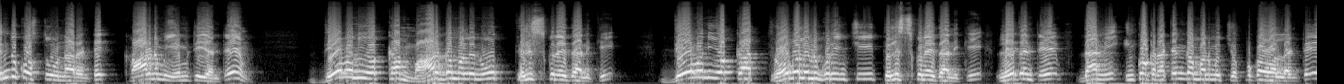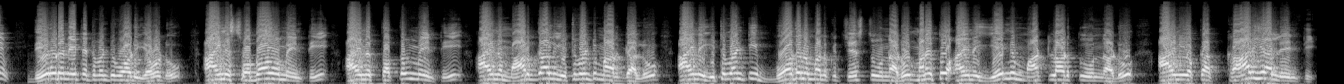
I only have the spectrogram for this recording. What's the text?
ఎందుకు వస్తూ ఉన్నారంటే కారణం ఏమిటి అంటే దేవుని యొక్క మార్గములను తెలుసుకునేదానికి దేవుని యొక్క త్రోవలను గురించి తెలుసుకునేదానికి లేదంటే దాన్ని ఇంకొక రకంగా మనము చెప్పుకోవాలంటే దేవుడు అనేటటువంటి వాడు ఎవడు? ఆయన స్వభావం ఏంటి? ఆయన తత్వం ఏంటి? ఆయన మార్గాలు ఎటువంటి మార్గాలు? ఆయన ఎటువంటి బోధన మనకు చేస్తూ ఉన్నాడు? మనతో ఆయన ఏమి మాట్లాడుతూ ఉన్నాడు? ఆయన యొక్క కార్యాలేంటి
